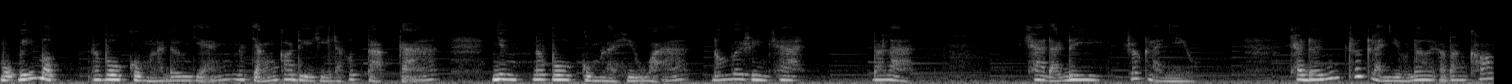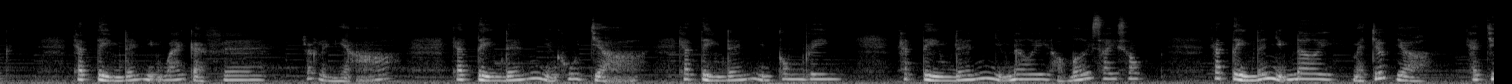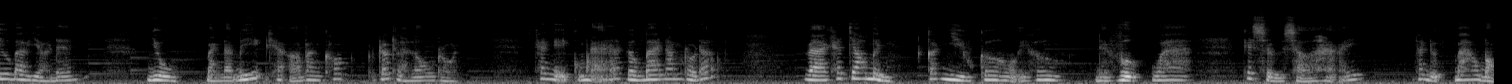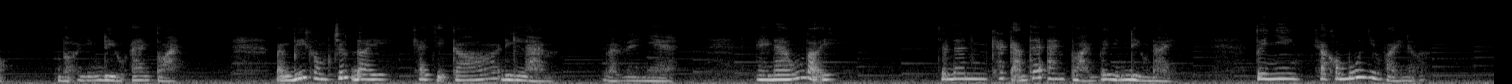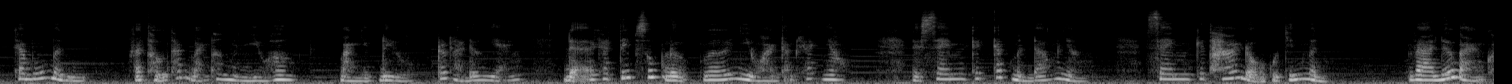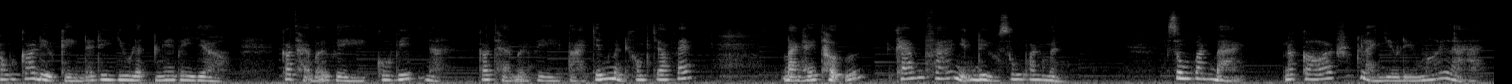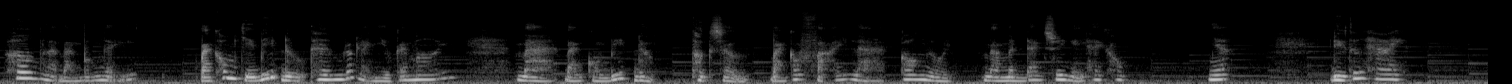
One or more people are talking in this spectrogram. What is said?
Một bí mật nó vô cùng là đơn giản, nó chẳng có điều gì là phức tạp cả, nhưng nó vô cùng là hiệu quả đối với riêng kha. Đó là kha đã đi rất là nhiều. Kha đến rất là nhiều nơi ở bangkok. Kha tìm đến những quán cà phê rất là nhỏ. Kha tìm đến những khu chợ. Kha tìm đến những công viên. Kha tìm đến những nơi họ mới xây xong kha tìm đến những nơi mà trước giờ kha chưa bao giờ đến. Dù bạn đã biết kha ở bangkok rất là lâu rồi. Kha nghĩ cũng đã gần 3 năm rồi đó. Và kha cho mình có nhiều cơ hội hơn để vượt qua cái sự sợ hãi nó được bao bọc bởi những điều an toàn. Bạn biết không, trước đây kha chỉ có đi làm và về nhà. Ngày nào cũng vậy. Cho nên kha cảm thấy an toàn với những điều này. Tuy nhiên, kha không muốn như vậy nữa. Kha muốn mình phải thử thách bản thân mình nhiều hơn bằng những điều rất là đơn giản để kha tiếp xúc được với nhiều hoàn cảnh khác nhau để xem cái cách mình đón nhận, xem cái thái độ của chính mình. Và nếu bạn không có điều kiện để đi du lịch ngay bây giờ, có thể bởi vì covid nè, có thể bởi vì tài chính mình không cho phép, bạn hãy thử khám phá những điều xung quanh mình. Xung quanh bạn, nó có rất là nhiều điều mới lạ hơn là bạn vẫn nghĩ. Bạn không chỉ biết được thêm rất là nhiều cái mới, mà bạn còn biết được thực sự bạn có phải là con người mà mình đang suy nghĩ hay không? Nhé điều thứ hai,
